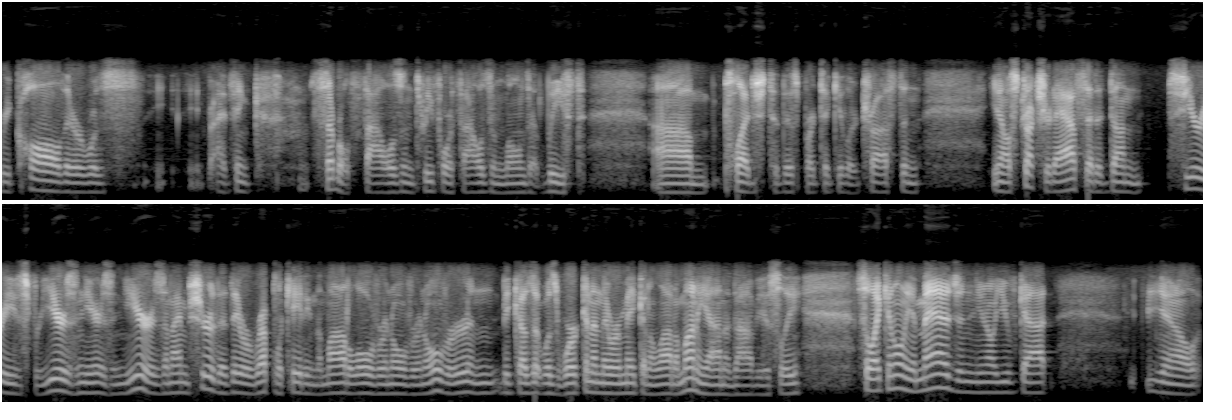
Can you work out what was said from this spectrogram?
recall, there was I think several thousand, three four thousand loans at least um, pledged to this particular trust, and you know structured asset had done series for years and years and years and I'm sure that they were replicating the model over and over and over and because it was working and they were making a lot of money on it obviously. So I can only imagine, you know, you've got you know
